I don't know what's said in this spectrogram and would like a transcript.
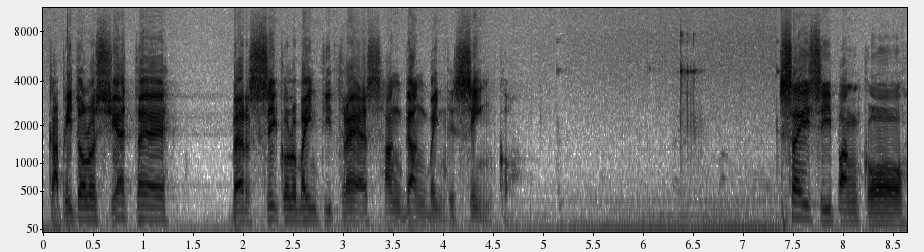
Kapitulo 7, versikulo 23 hanggang 25. Sa isipan ko,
